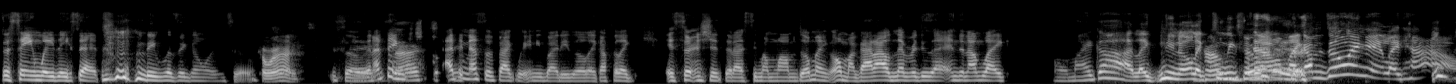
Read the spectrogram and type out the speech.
the same way they said they wasn't going to. Correct. So, and I think I think that's the fact with anybody though. Like I feel like it's certain shit that I see my mom do. I'm like, oh my god, I'll never do that. And then I'm like, oh my god like you know like two weeks from now i'm like i'm doing it like how?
